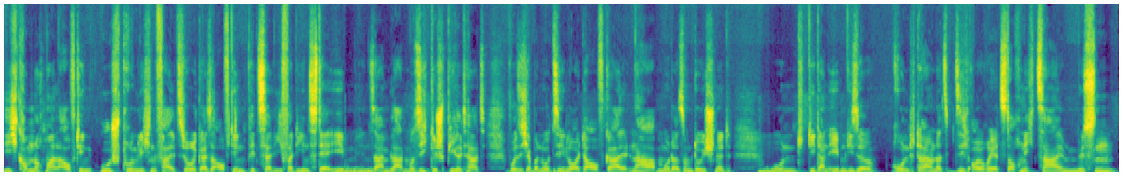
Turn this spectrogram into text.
Ich komme nochmal auf den ursprünglichen Fall zurück, also auf den Pizzalieferdienst, der eben in seinem Laden Musik gespielt hat, wo sich aber nur zehn Leute aufgehalten haben oder so im Durchschnitt und die dann eben diese rund 370 Euro jetzt doch nicht zahlen müssen.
